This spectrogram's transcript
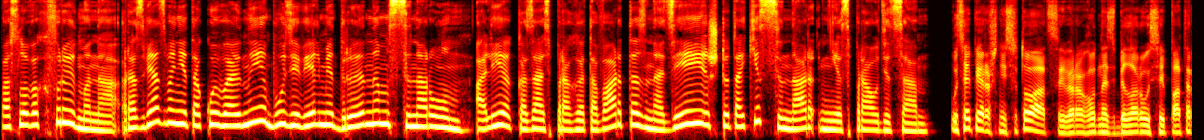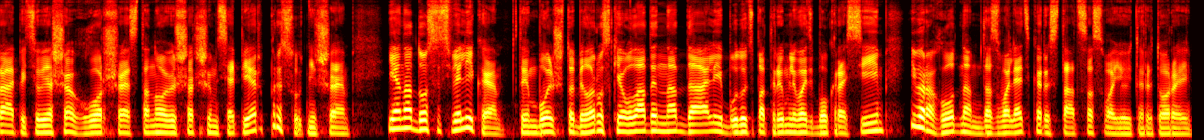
Па словах Фрыдмана, развязванне такой вайны будзе вельмі дрэнным сцэнаром, але казаць пра гэта варта з надзеяй, што такі сцэнар не спраўдзіцца. У цяперашняй сітуацыі верагоднасць Беларусій патрапіць у яшчэ горшае становішча, чым цяпер прысутнічае. І яна досыць вялікая, тым больш, што беларускія ўлады надалей будуць падтрымліваць бок рассіі і верагодна дазваляць карыстацца сваёй тэрыторыяй.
